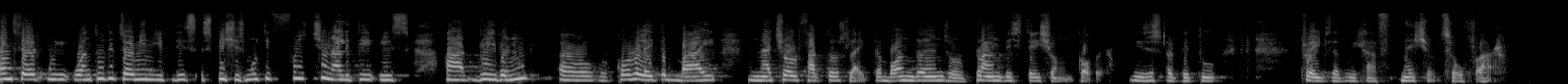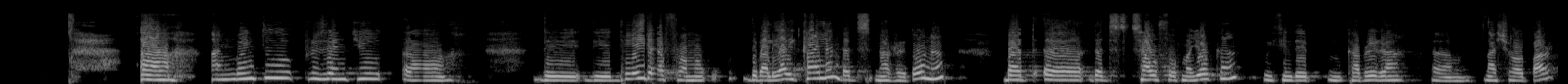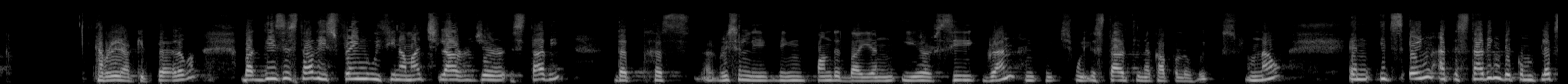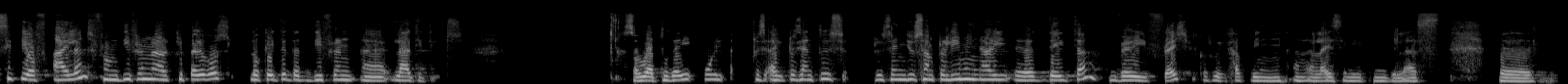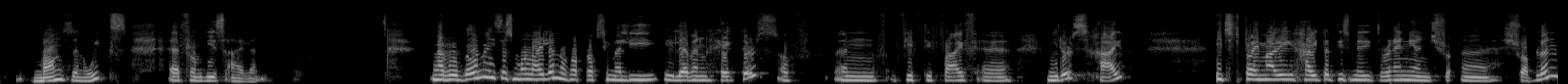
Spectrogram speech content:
And third, we want to determine if this species multifunctionality is uh, driven uh, or correlated by natural factors like abundance or plant vegetation cover. These are the two traits that we have measured so far. Uh, I'm going to present you uh, the, the data from the Balearic Island, that's Na Redona, but uh, that's south of Mallorca within the mm, Cabrera um, National Park, Cabrera Archipelago. But this study is framed within a much larger study that has recently been funded by an ERC grant, which will start in a couple of weeks from now. And it's aimed at studying the complexity of islands from different archipelagos located at different uh, latitudes. So today we'll I'll present, to, present you some preliminary uh, data, very fresh because we have been analyzing it in the last uh, months and weeks uh, from this island. Na Redona is a small island of approximately 11 hectares of and 55 uh, meters height its primary habitat is Mediterranean sh uh, shrubland.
